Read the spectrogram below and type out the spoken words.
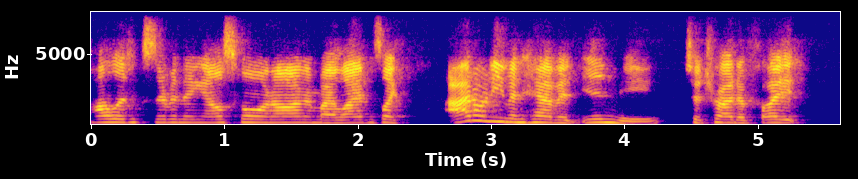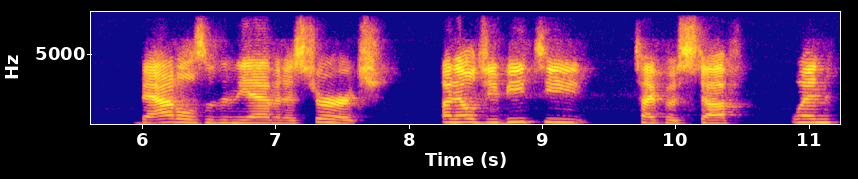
politics and everything else going on in my life it's like I don't even have it in me to try to fight battles within the Adventist church on LGBT type of stuff when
